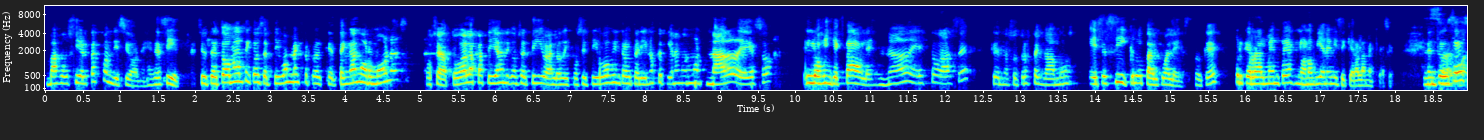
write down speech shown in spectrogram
bajo ciertas condiciones. Es decir, si usted toma anticonceptivos que tengan hormonas, o sea, todas las pastillas anticonceptivas, los dispositivos intrauterinos que tienen hormonas, nada de eso, los inyectables, nada de esto hace que nosotros tengamos ese ciclo tal cual es, ¿ok? Porque realmente no nos viene ni siquiera la menstruación. Entonces,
